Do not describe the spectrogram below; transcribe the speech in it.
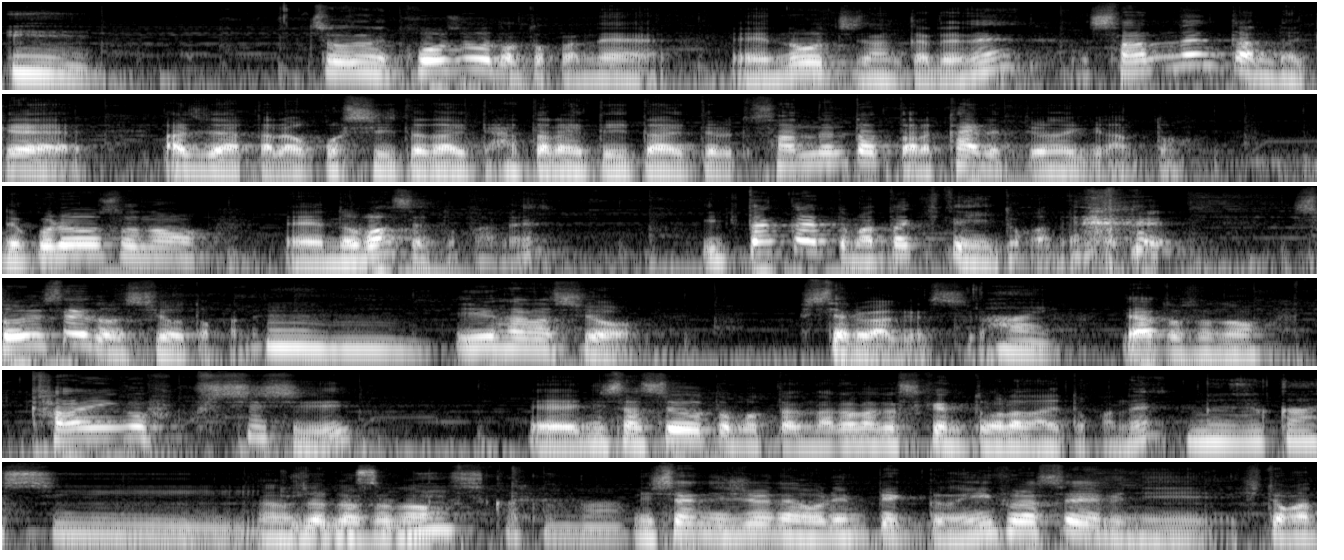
ええ。ちょうどね工場だとかね、えー農地なんかでね3年間だけアジアからお越しいただいて働いていただいてると3年経ったら帰れって言わなきゃいけないと。でこれをその、えー伸ばせとかね一旦帰ってまた来ていいとかね。そういう制度をしようとかね、うんうん。いう話をしてるわけですよ。はい。であとその介護福祉士えーにさせようと思ったらなかなか試験通らないとかね。難しいってあの言いますそれからそのね資格が。2020年オリンピックのインフラ整備に人が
